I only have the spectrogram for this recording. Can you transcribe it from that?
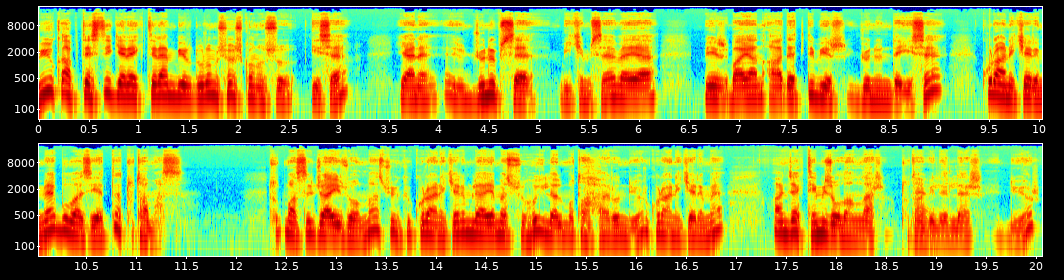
büyük abdesti gerektiren bir durum söz konusu ise yani e, cünüpse bir kimse veya bir bayan adetli bir gününde ise Kur'an-ı Kerim'e bu vaziyette tutamaz. Tutması caiz olmaz. Çünkü Kur'an-ı Kerim la yemessuhu ilel mutahharun diyor. Kur'an-ı Kerim'e ancak temiz olanlar tutabilirler diyor.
